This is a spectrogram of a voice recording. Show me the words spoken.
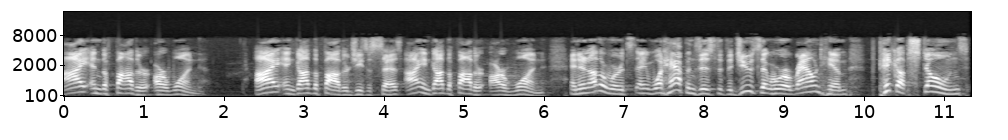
I and the Father are one. I and God the Father, Jesus says, I and God the Father are one. And in other words, and what happens is that the Jews that were around him pick up stones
